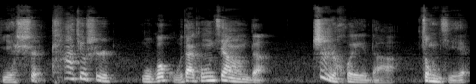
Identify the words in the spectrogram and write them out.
也是它就是我国古代工匠的智慧的总结。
